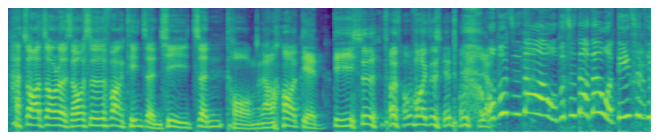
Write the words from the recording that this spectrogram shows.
他抓周的时候是不是放听诊器、针筒，然后点滴，是都都放这些东西啊？我不知道啊，我不知道。但是我第一次听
